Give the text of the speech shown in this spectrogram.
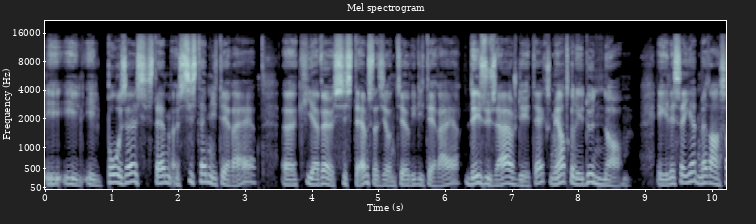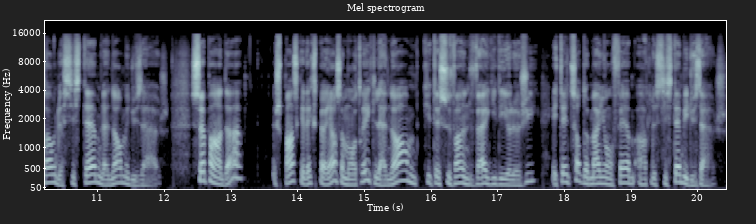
il, posait un système, un système littéraire euh, qui avait un système, c'est-à-dire une théorie littéraire, des usages, des textes, mais entre les deux, une norme et il essayait de mettre ensemble le système, la norme et l'usage. Cependant, je pense que l'expérience a montré que la norme, qui était souvent une vague idéologie, était une sorte de maillon faible entre le système et l'usage.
